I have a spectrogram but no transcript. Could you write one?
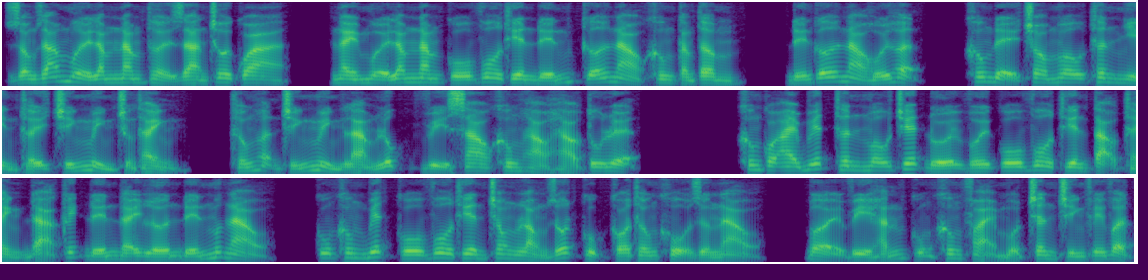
Dòng dã mười lăm năm thời gian trôi qua, này mười lăm năm cố vô thiên đến cỡ nào không cam tâm, đến cỡ nào hối hận, không để cho mẫu thân nhìn thấy chính mình trưởng thành, thống hận chính mình làm lúc vì sao không hào hào tu luyện. Không có ai biết thân mẫu chết đối với cố vô thiên tạo thành đả kích đến đáy lớn đến mức nào cũng không biết cố vô thiên trong lòng rốt cục có thống khổ dường nào, bởi vì hắn cũng không phải một chân chính phế vật.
